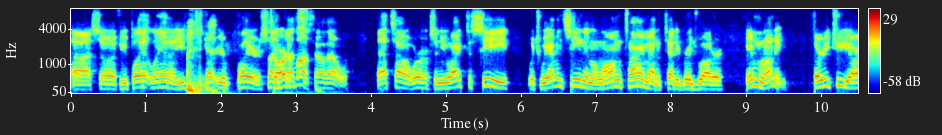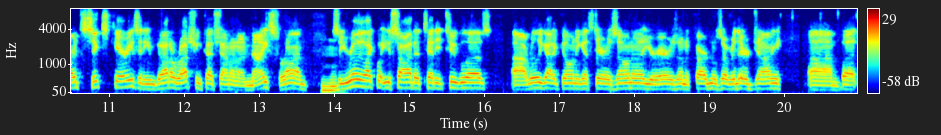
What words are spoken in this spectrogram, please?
Uh, so if you play Atlanta, you start your players. Start like, that's up. just how that that's how it works. And you like to see, which we haven't seen in a long time out of Teddy Bridgewater, him running. 32 yards, six carries, and he got a rushing touchdown on a nice run. Mhm. So you really like what you saw out of Teddy Two Gloves. Uh, really got it going against Arizona, your Arizona Cardinals over there, Johnny. Um, but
